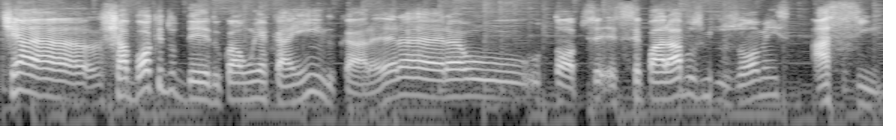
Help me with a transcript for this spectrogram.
tinha chaboque do dedo com a unha caindo, cara, era, era o, o top. Cê, separava os dos homens assim.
